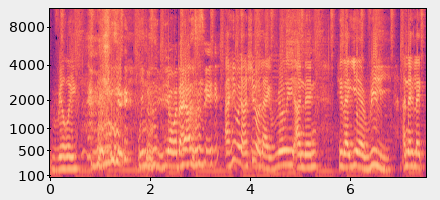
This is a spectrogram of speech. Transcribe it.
really? We need to hear what I have to say. And he was, and she was like, really? And then he's like, yeah, really? And then like,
